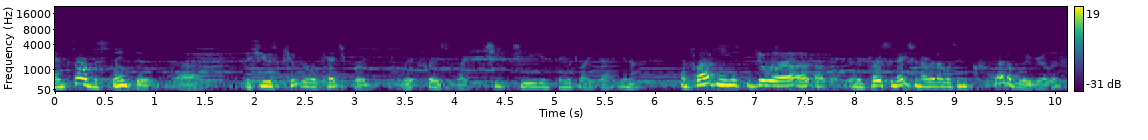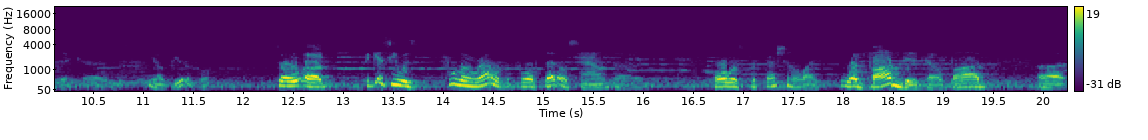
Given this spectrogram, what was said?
and so distinctive. Uh, and she used cute little catchphrases phrases like "chi chi" and things like that, you know. And Frankie used to do a, a, an impersonation of her that was incredibly realistic, uh, you know, beautiful. So uh, I guess he was fooling around with the falsetto sound uh, all his professional life. What Bob did, though, Bob uh,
